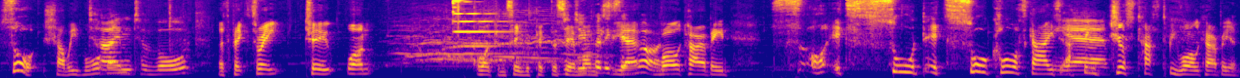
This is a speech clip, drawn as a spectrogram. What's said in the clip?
So, shall we vote Time then? to vote. Let's pick three, two, one. Oh, I can see we picked the same you one. the same yeah, one? Royal Caribbean. So, it's so it's so close, guys. I Yeah. think just has to be Royal Caribbean.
